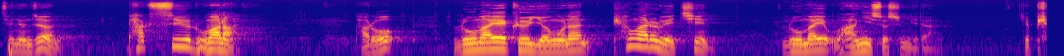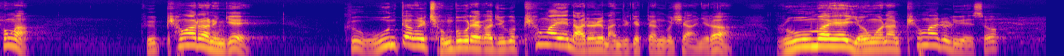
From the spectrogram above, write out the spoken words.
2000년 전 팍스 로마나 바로 로마의 그 영원한 평화를 외친 로마의 왕이 있었습니다. 평화 그 평화라는 게 그 온 땅을 정복을 해가지고 평화의 나라를 만들겠다는 것이 아니라 로마의 영원한 평화를 위해서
